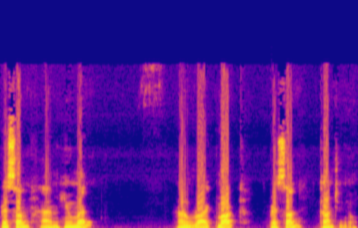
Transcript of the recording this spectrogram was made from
Press on I am human. And right mark press on continue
